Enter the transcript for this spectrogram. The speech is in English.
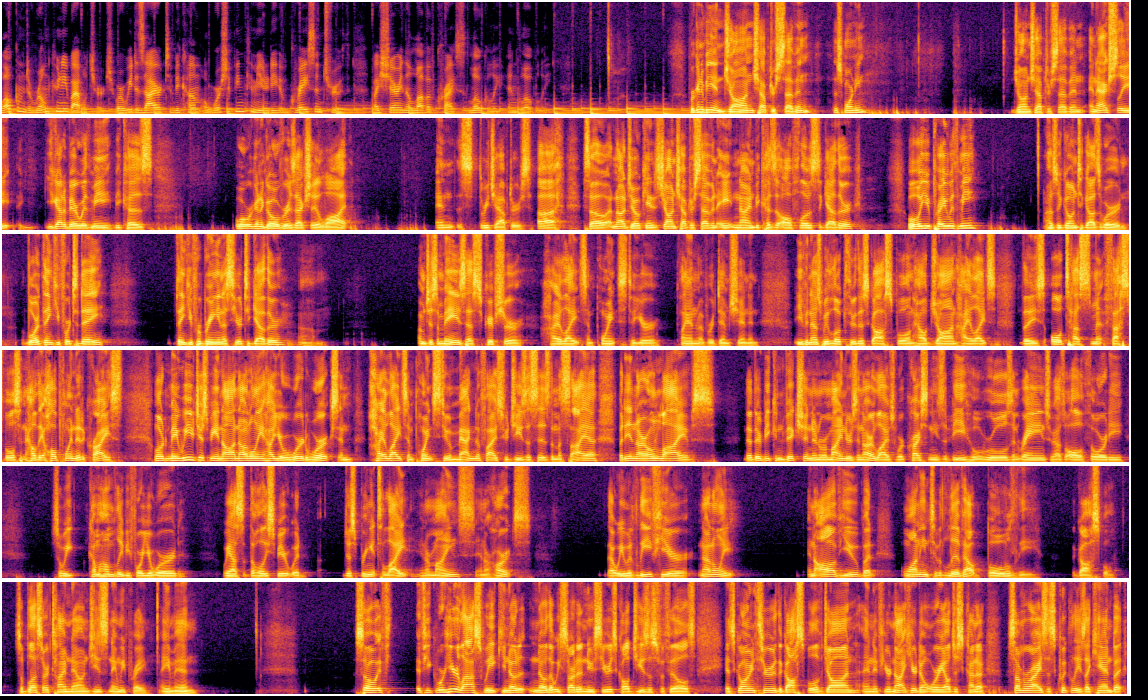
Welcome to Rome Community Bible Church, where we desire to become a worshiping community of grace and truth by sharing the love of Christ locally and globally. We're going to be in John chapter 7 this morning. John chapter 7. And actually, you got to bear with me because what we're going to go over is actually a lot. And it's three chapters. Uh, so I'm not joking. It's John chapter 7, 8, and 9 because it all flows together. Well, will you pray with me as we go into God's word? Lord, thank you for today. Thank you for bringing us here together. Um, I'm just amazed as scripture highlights and points to your plan of redemption. And even as we look through this gospel and how John highlights these Old Testament festivals and how they all pointed to Christ, Lord, may we just be in awe not only how your word works and highlights and points to and magnifies who Jesus is, the Messiah, but in our own lives, that there be conviction and reminders in our lives where Christ needs to be, who rules and reigns, who has all authority. So we come humbly before your word. We ask that the Holy Spirit would just bring it to light in our minds, in our hearts, that we would leave here not only in awe of you, but wanting to live out boldly the gospel. So bless our time now. In Jesus' name we pray. Amen. So if if you were here last week, you know, know that we started a new series called Jesus Fulfills. It's going through the Gospel of John. And if you're not here, don't worry. I'll just kind of summarize as quickly as I can. But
